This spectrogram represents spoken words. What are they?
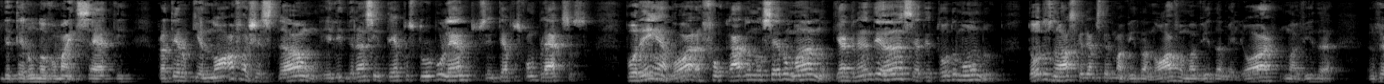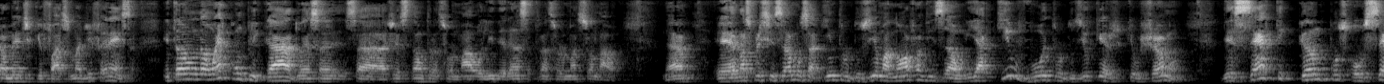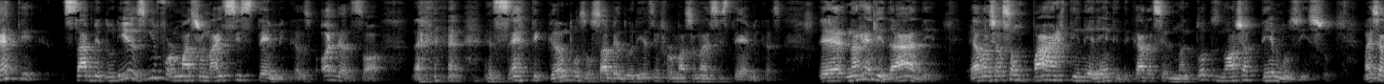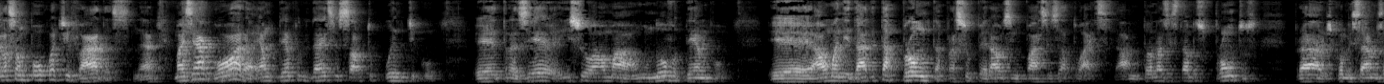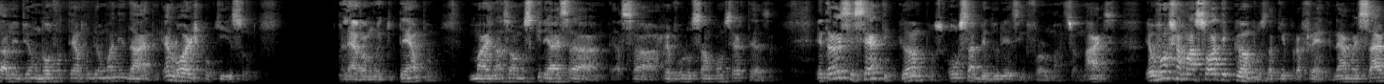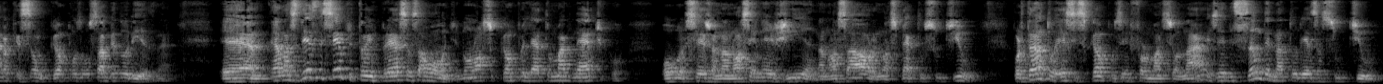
de ter um novo mindset, para ter o que? Nova gestão e liderança em tempos turbulentos, em tempos complexos. Porém, agora focado no ser humano, que é a grande ânsia de todo mundo. Todos nós queremos ter uma vida nova, uma vida melhor, uma vida realmente que faça uma diferença. Então, não é complicado essa, essa gestão transformal, liderança transformacional. Né? É, nós precisamos aqui introduzir uma nova visão, e aqui eu vou introduzir o que, que eu chamo de sete campos ou sete sabedorias informacionais sistêmicas. Olha só, né? sete campos ou sabedorias informacionais sistêmicas. É, na realidade, elas já são parte inerente de cada ser humano. Todos nós já temos isso, mas elas são pouco ativadas. Né? Mas é agora, é um tempo de dar esse salto quântico, é, trazer isso a uma, um novo tempo. É, a humanidade está pronta para superar os impasses atuais. Tá? Então nós estamos prontos para começarmos a viver um novo tempo de humanidade. É lógico que isso leva muito tempo, mas nós vamos criar essa, essa revolução com certeza. Então, esses sete campos ou sabedorias informacionais, eu vou chamar só de campos daqui para frente, né? mas saiba que são campos ou sabedorias. Né? É, elas desde sempre estão impressas aonde? No nosso campo eletromagnético, ou seja, na nossa energia, na nossa aura, no aspecto sutil. Portanto, esses campos informacionais, eles são de natureza sutil,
